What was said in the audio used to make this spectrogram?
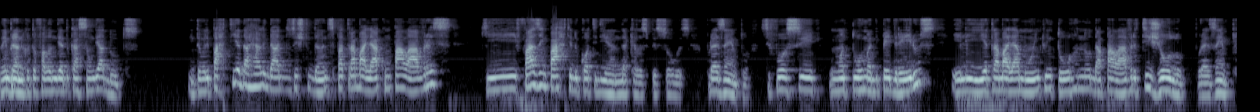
lembrando que eu estou falando de educação de adultos. Então ele partia da realidade dos estudantes para trabalhar com palavras que fazem parte do cotidiano daquelas pessoas. Por exemplo, se fosse uma turma de pedreiros, ele ia trabalhar muito em torno da palavra tijolo, por exemplo,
